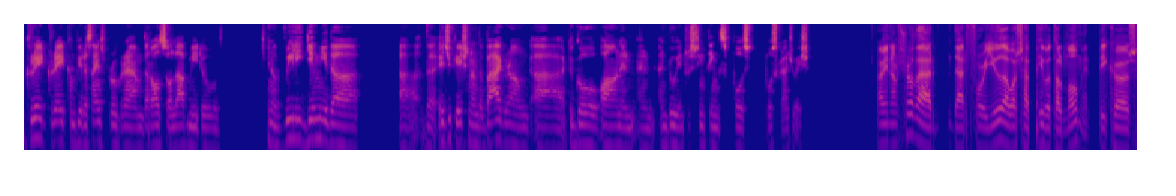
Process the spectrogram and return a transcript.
great great computer science program that also allowed me to you know really give me the uh, the education and the background uh, to go on and, and, and do interesting things post post graduation. I mean, I'm sure that that for you that was a pivotal moment because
